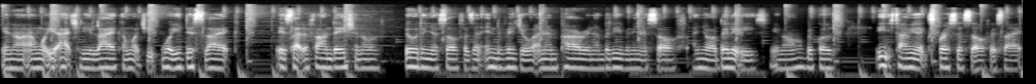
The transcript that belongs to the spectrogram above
You know, and what you actually like and what you what you dislike. It's like the foundation of building yourself as an individual and empowering and believing in yourself and your abilities, you know, because each time you express yourself, it's like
